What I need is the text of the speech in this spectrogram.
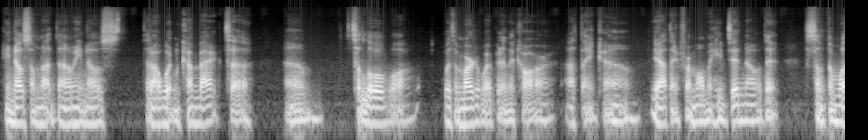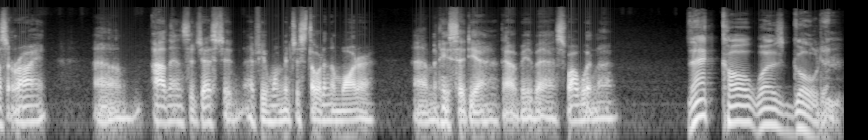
he knows I'm not dumb. He knows that I wouldn't come back to um, to Louisville with a murder weapon in the car. I think, um, yeah, I think for a moment he did know that something wasn't right. Um, I then suggested if he wanted me to just throw it in the water, um, and he said, "Yeah, that would be the best. Why wouldn't I?" That call was golden.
